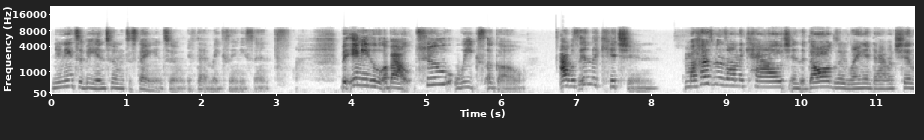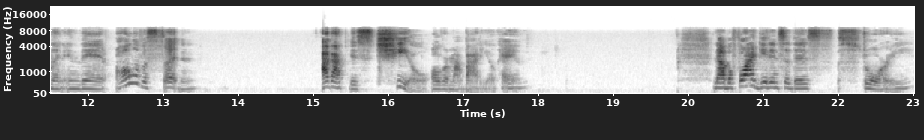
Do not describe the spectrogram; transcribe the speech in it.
You need to be in tune to stay in tune, if that makes any sense. But anywho, about two weeks ago, I was in the kitchen. My husband's on the couch and the dogs are laying down chilling. And then all of a sudden, I got this chill over my body, okay? Now, before I get into this story,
